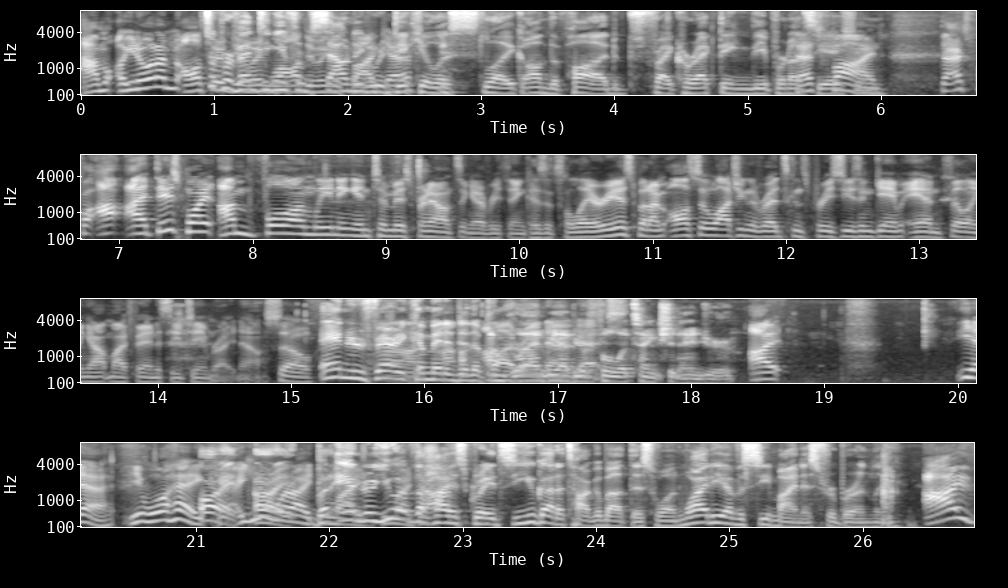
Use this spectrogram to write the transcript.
I'm. You know what? I'm also so preventing you from sounding ridiculous, like on the pod, by correcting the pronunciation. That's fine. That's fine. I, at this point, I'm full on leaning into mispronouncing everything because it's hilarious. But I'm also watching the Redskins preseason game and filling out my fantasy team right now. So Andrew's very uh, committed to the pod. I'm glad right we now, have guys. your full attention, Andrew. I. Yeah. yeah. Well, hey. All right. You know all right. I but my, Andrew, you have the job. highest grade, so you got to talk about this one. Why do you have a C minus for Burnley? I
